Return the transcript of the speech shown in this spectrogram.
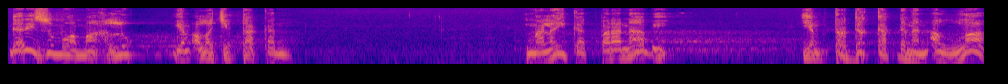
Dari semua makhluk yang Allah ciptakan. Malaikat, para nabi yang terdekat dengan Allah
